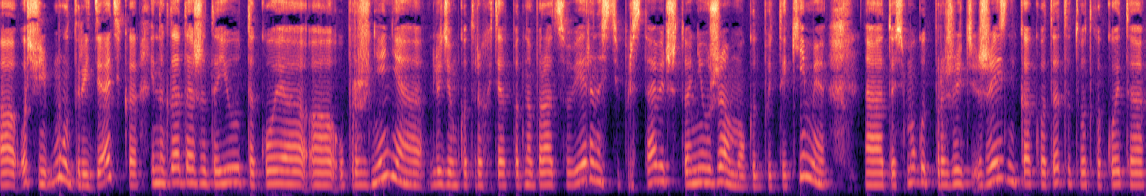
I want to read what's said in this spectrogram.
э, очень мудрый дядька. Иногда даже даю такое э, упражнение людям, которые хотят поднабраться уверенности, представить, что они уже могут быть такими, э, то есть могут прожить жизнь, как вот этот вот какой-то,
